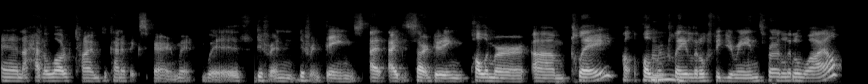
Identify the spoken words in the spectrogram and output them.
And I had a lot of time to kind of experiment with different, different things. I, I started doing polymer um, clay, polymer mm. clay little figurines for a little while.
